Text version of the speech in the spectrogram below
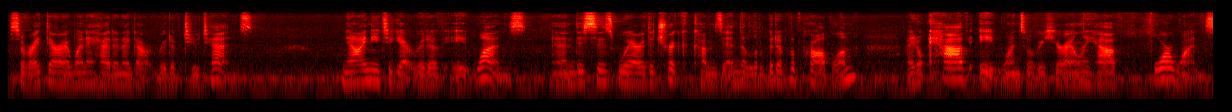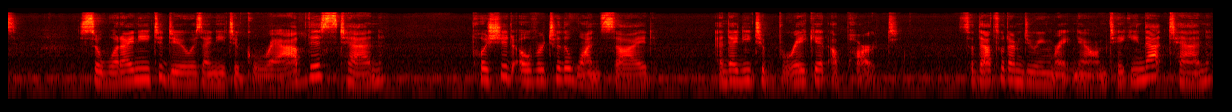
So right there I went ahead and I got rid of two tens. Now I need to get rid of eight ones. And this is where the trick comes in, a little bit of a problem. I don't have eight ones over here, I only have four ones. So what I need to do is I need to grab this 10, push it over to the one side, and I need to break it apart. So that's what I'm doing right now. I'm taking that 10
